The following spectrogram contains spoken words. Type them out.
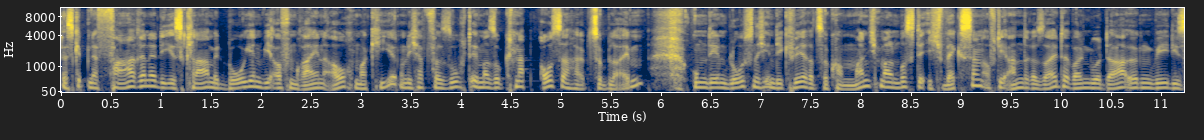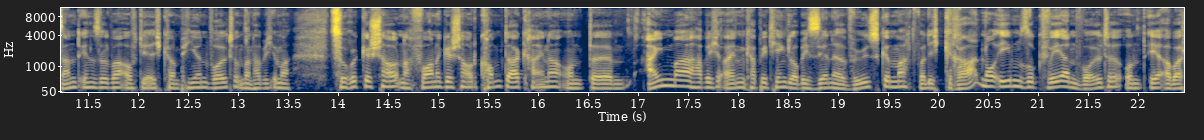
Es gibt eine Fahrrinne, die ist klar mit Bojen wie auf dem Rhein auch markiert und ich habe versucht, immer so knapp außerhalb zu bleiben, um denen bloß nicht in die Quere zu kommen. Manchmal musste ich wechseln auf die andere Seite, weil nur da irgendwie die Sandinsel war, auf der ich campieren wollte. Und dann habe ich immer zurückgeschaut, nach vorne geschaut, kommt da keiner. Und äh, einmal habe ich einen Kapitän, glaube ich, sehr nervös gemacht, weil ich gerade noch eben so queren wollte und er aber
